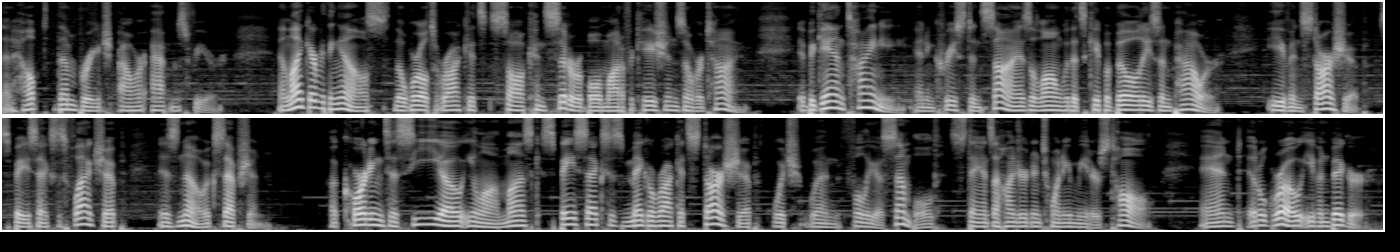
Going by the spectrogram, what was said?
that helped them breach our atmosphere. And like everything else, the world's rockets saw considerable modifications over time. It began tiny and increased in size along with its capabilities and power. Even Starship, SpaceX's flagship, is no exception. According to CEO Elon Musk, SpaceX's mega rocket Starship, which when fully assembled, stands 120 meters tall, and it'll grow even bigger.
